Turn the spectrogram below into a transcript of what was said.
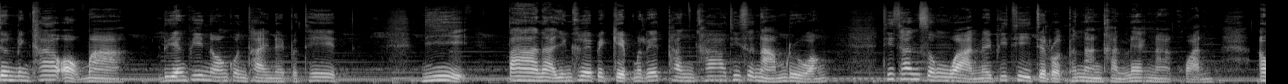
จนเป็นข้าวออกมาเลี้ยงพี่น้องคนไทยในประเทศ นี่ตาน่ะยังเคยไปเก็บเมล็ดพันธุ์ข้าวที่สนามหลวง ที่ท่านทรงหว่านในพิธีจรดพระนางคันแรกนาขวัญ เอา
